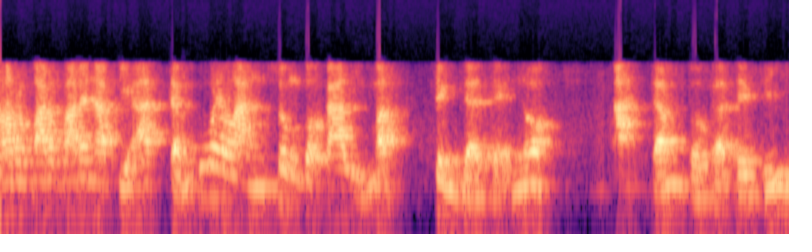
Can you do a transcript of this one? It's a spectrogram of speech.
harus paru-paru Nabi Adam, kue langsung kok kalimat sing dadekno Adam tobatnya di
